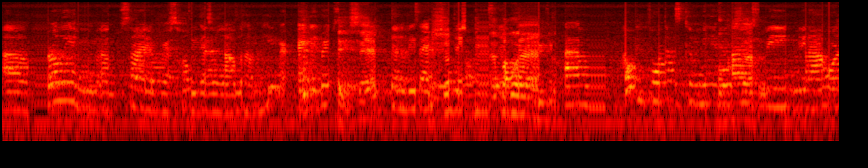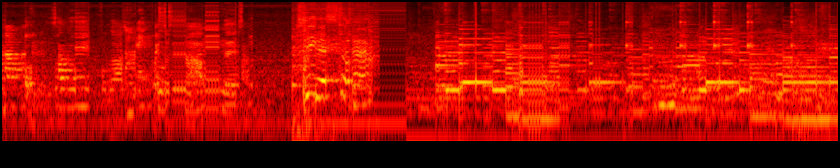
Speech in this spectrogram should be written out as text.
uh, early and, um, sign up, hope you guys will allow me to come here. Hey, Sam. It's gonna be Show. Saturday. About what Um, hoping for this community, lives be, you know, or not. Oh, it's okay. Thanks. Thank you.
